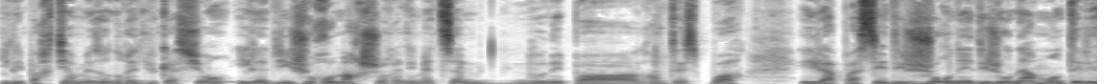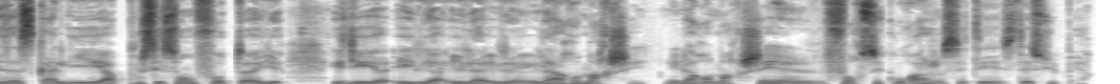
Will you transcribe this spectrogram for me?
Il est parti en maison de rééducation. Il a dit je remarcherai. Les médecins ne lui donnaient pas grand espoir. Et il a passé des journées, des journées à monter les escaliers, à pousser son fauteuil. Et dit, il, a, il, a, il, a, remarché. Il a remarché. Force et courage. C'était, c'était super.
